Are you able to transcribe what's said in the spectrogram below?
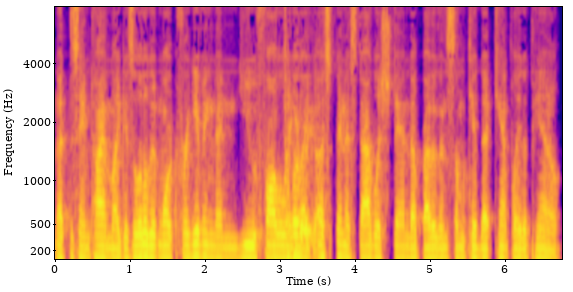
at the same time, like it's a little bit more forgiving than you following totally. like us an established stand up rather than some kid that can't play the piano.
